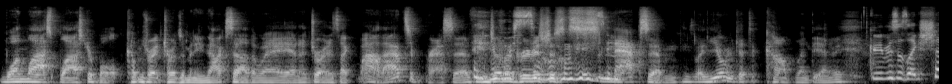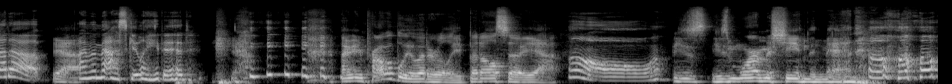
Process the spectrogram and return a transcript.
one last blaster bolt comes right towards him and he knocks it out of the way and a droid is like wow that's impressive and general grievous so just amazing. smacks him he's like you don't get to compliment the enemy Grievous is like, "Shut up! yeah I'm emasculated." yeah. i mean probably literally but also yeah Oh, he's he's more a machine than man oh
